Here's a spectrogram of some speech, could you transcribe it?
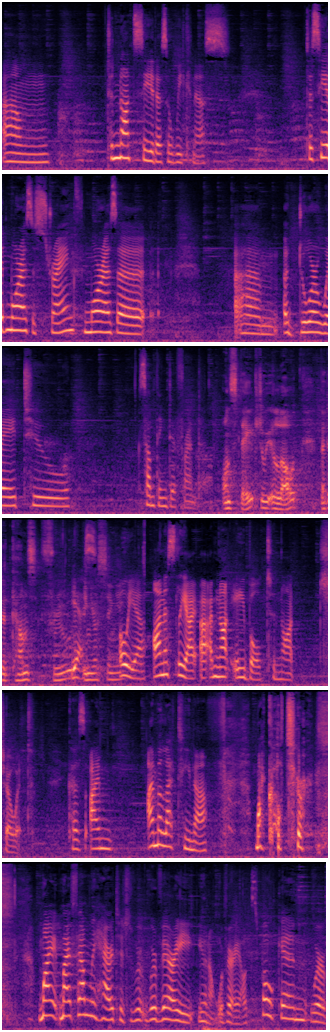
um, to not see it as a weakness, to see it more as a strength, more as a um, a doorway to something different. On stage, do you allow that it comes through Yes. in your singing? Oh yeah. Honestly, I, I- I'm not able to not show it because I'm I'm a Latina. my culture, my my family heritage. We're, we're very you know we're very outspoken. We're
